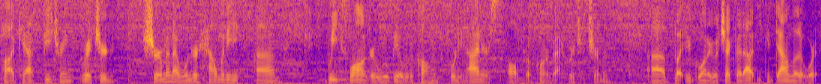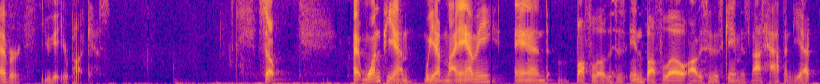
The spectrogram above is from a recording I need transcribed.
podcast featuring Richard Sherman. I wonder how many uh, weeks longer we'll be able to call him 49ers All Pro cornerback Richard Sherman. Uh, but you want to go check that out. You can download it wherever you get your podcasts. So at 1 p.m., we have Miami and Buffalo. This is in Buffalo. Obviously, this game has not happened yet.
